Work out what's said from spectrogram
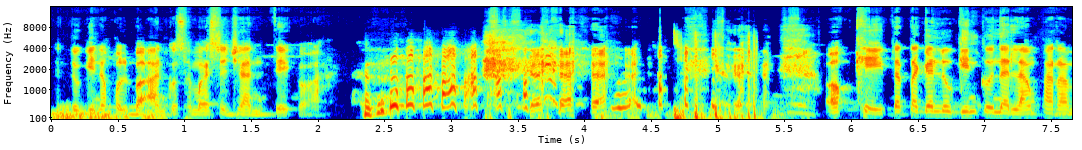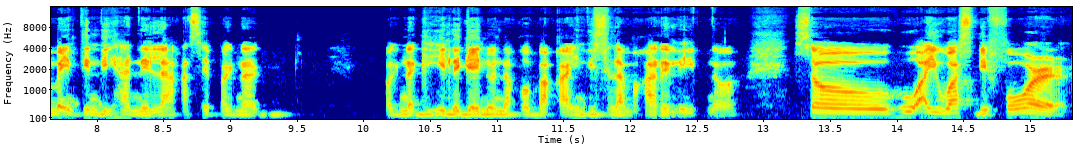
ito ginakulbaan ko sa mga estudyante ko ah. okay, tatagalugin ko na lang para maintindihan nila kasi pag nag pag naghihiligay nun ako baka hindi sila makarelate, no? So, who I was before.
